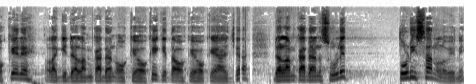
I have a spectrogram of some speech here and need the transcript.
Oke deh, lagi dalam keadaan oke-oke, kita oke-oke aja. Dalam keadaan sulit, tulisan loh ini.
